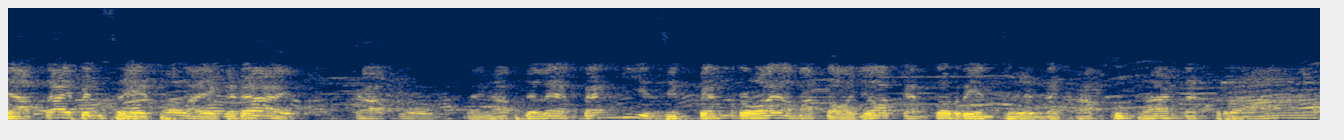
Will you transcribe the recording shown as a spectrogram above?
อยากได้เป็นเศษเท่าไหร่ก็ได้ ครับผมนะครับจะแลกแบงค์ยี่สิบแบงค์ร้อยเอามาต่อยอดกันก็เรียนเชิญนะครับ ทุกท่านนะครับ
